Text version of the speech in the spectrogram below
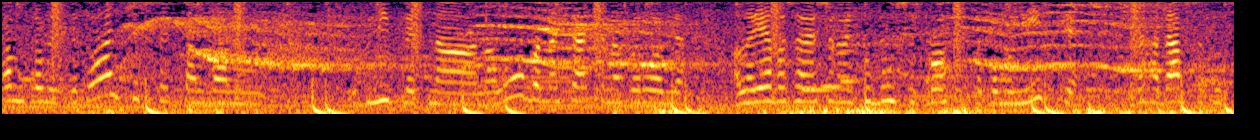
вам зроблять ритуальчик, щось там вам вліплять на, на лоба, на щастя, на здоров'я. Але я вважаю, що навіть побувши просто в такому місці, загадавши тут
